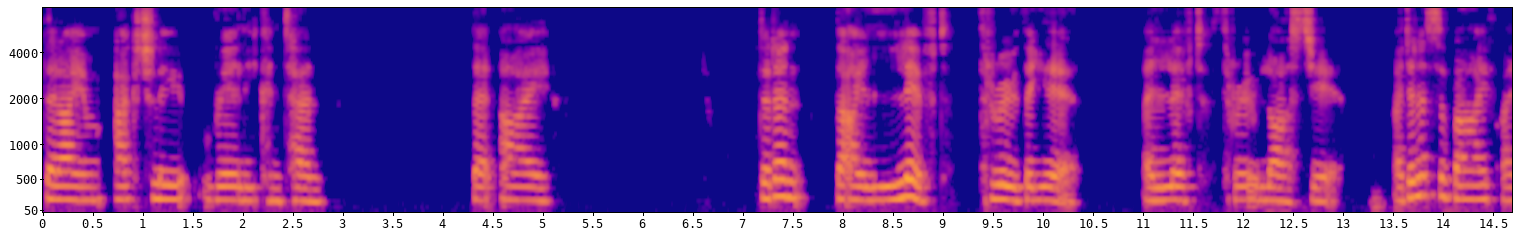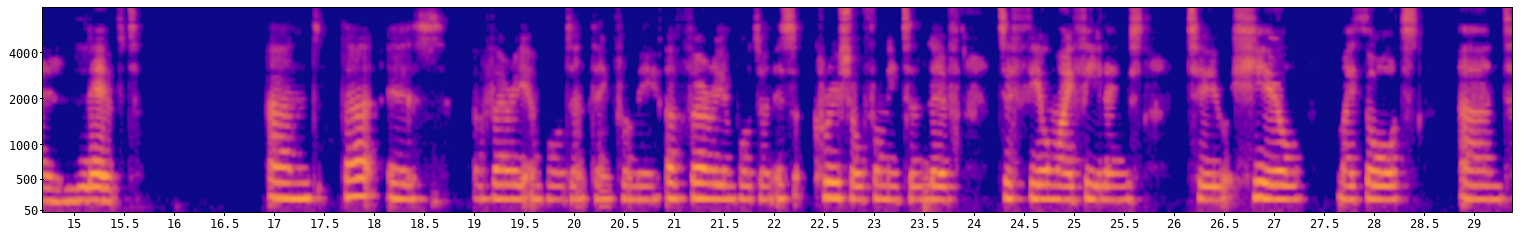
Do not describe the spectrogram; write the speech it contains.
that I am actually really content that I didn't, that I lived through the year. I lived through last year. I didn't survive, I lived. And that is a very important thing for me. A very important, it's crucial for me to live, to feel my feelings, to heal my thoughts, and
